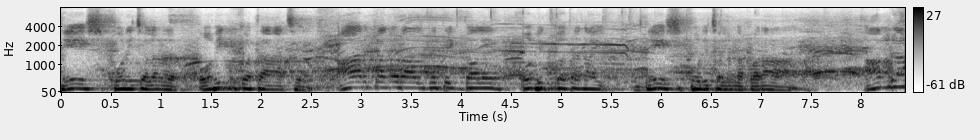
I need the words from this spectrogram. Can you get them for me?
দেশ পরিচালনার অভিজ্ঞতা আছে। আর কোনো রাজনৈতিক দলের অভিজ্ঞতা নাই, দেশ পরিচালনা করা আমরা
